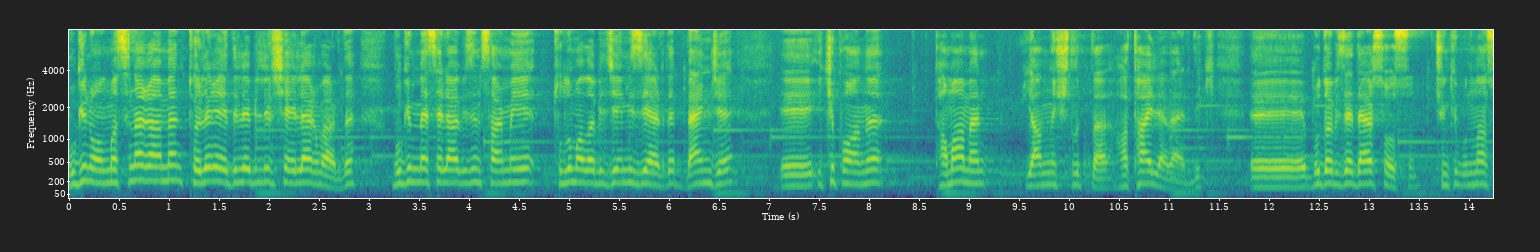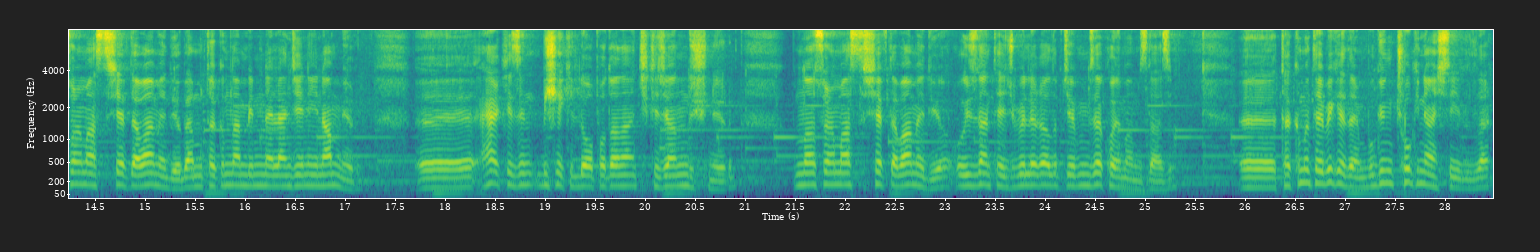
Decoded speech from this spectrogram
Bugün olmasına rağmen tolere edilebilir şeyler vardı. Bugün mesela bizim sarmayı tulum alabileceğimiz yerde bence e, iki puanı tamamen yanlışlıkla, hatayla verdik. Ee, bu da bize ders olsun. Çünkü bundan sonra Masterchef devam ediyor. Ben bu takımdan birinin eleneceğine inanmıyorum. Ee, herkesin bir şekilde o podadan çıkacağını düşünüyorum. Bundan sonra Masterchef devam ediyor. O yüzden tecrübeleri alıp cebimize koymamız lazım. Ee, takımı tebrik ederim. Bugün çok inançlıydılar.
